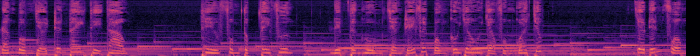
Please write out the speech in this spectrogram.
Đoạn bồng vợ trên tay thì thào. Theo phong tục Tây Phương Đêm tân hôn chàng rể phải bồng cô dâu vào phòng qua chúc Giao đến phòng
